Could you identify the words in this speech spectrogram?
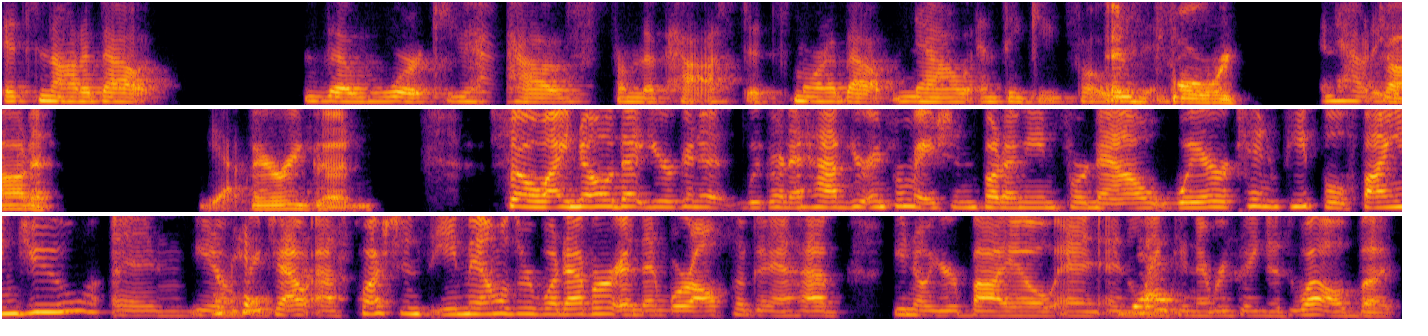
It's not about the work you have from the past. It's more about now and thinking forward and, and forward and how to got it. Yeah, very good. So I know that you're gonna we're gonna have your information, but I mean for now, where can people find you and you know okay. reach out, ask questions, emails or whatever, and then we're also gonna have you know your bio and, and yes. link and everything as well. But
